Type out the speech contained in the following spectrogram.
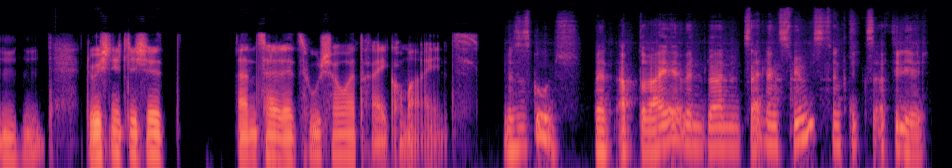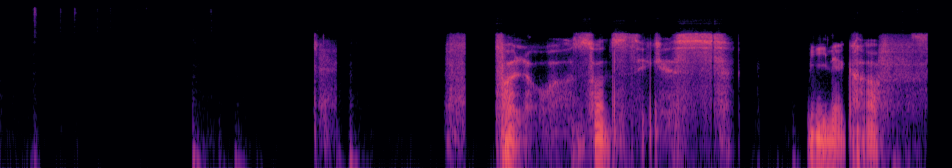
Mhm. Durchschnittliche Anzahl der Zuschauer 3,1. Das ist gut. Bei ab 3, wenn du eine Zeit lang streamst, dann kriegst du Affiliate. Follower, sonstiges. Minekraft.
